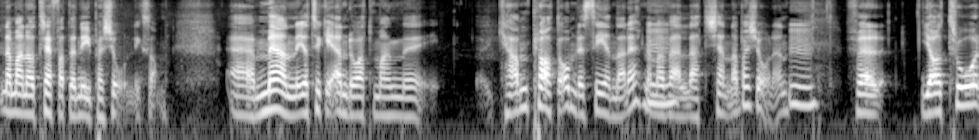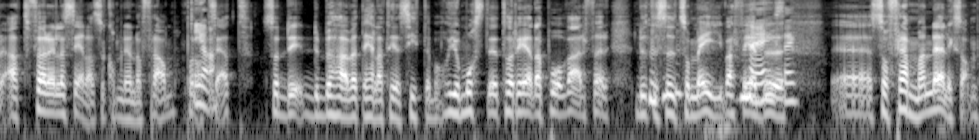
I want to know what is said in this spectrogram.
när man har träffat en ny person liksom. Eh, Men jag tycker ändå att man eh, kan prata om det senare när man Mm. väl lärt känna personen. mm, För jag tror att förr eller senare så kommer det ändå fram på något Ja. sätt. Så det, du behöver inte hela tiden sitta och bara, "Åh, jag måste ta reda på varför du inte ser ut som mig, varför är nej, du exakt. eh, så främmande liksom.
